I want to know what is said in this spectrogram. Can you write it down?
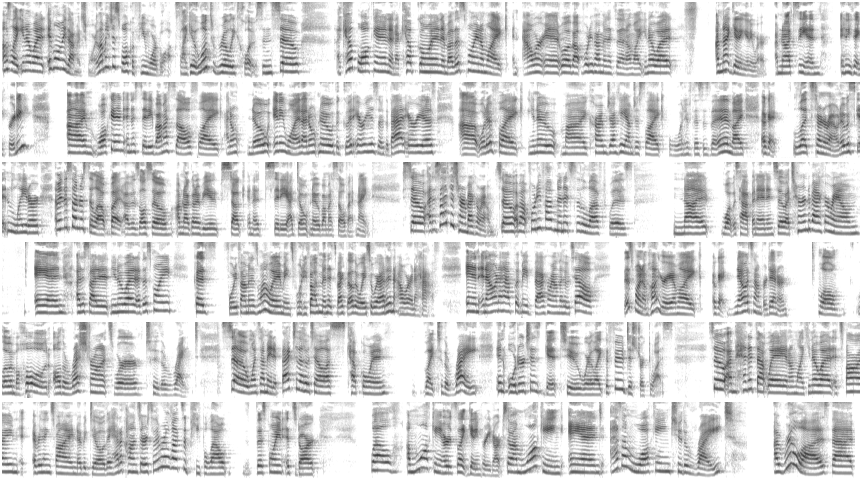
I was like, you know what? It won't be that much more. Let me just walk a few more blocks. Like it looked really close. And so I kept walking and I kept going. And by this point, I'm like an hour in, well, about 45 minutes in, I'm like, you know what? I'm not getting anywhere. I'm not seeing anything pretty. I'm walking in a city by myself. Like, I don't know anyone. I don't know the good areas or the bad areas. Uh, what if, like, you know, my crime junkie, I'm just like, what if this is the end? Like, okay, let's turn around. It was getting later. I mean, the sun was still out, but I was also, I'm not going to be stuck in a city I don't know by myself at night. So I decided to turn back around. So about 45 minutes to the left was not what was happening. And so I turned back around and I decided, you know what, at this point, because 45 minutes one way means 45 minutes back the other way. So we're at an hour and a half. And an hour and a half put me back around the hotel. At this point, I'm hungry. I'm like, okay, now it's time for dinner. Well, lo and behold, all the restaurants were to the right. So once I made it back to the hotel, I kept going like to the right in order to get to where like the food district was. So I'm headed that way and I'm like, you know what? It's fine. Everything's fine. No big deal. They had a concert, so there were lots of people out. At this point, it's dark. Well, I'm walking, or it's like getting pretty dark. So I'm walking, and as I'm walking to the right, I realize that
